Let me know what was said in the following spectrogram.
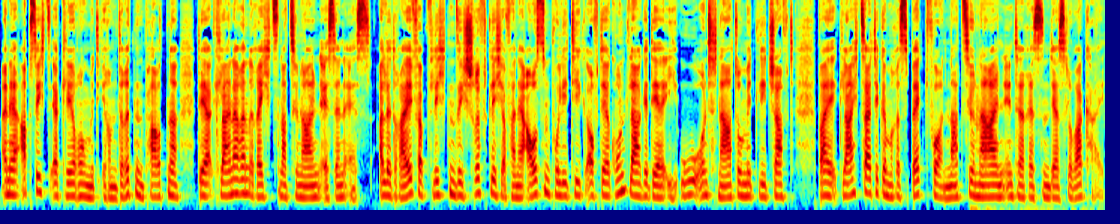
eine Absichtserklärung mit ihrem dritten Partner, der kleineren rechtsnationalen SNS. Alle drei verpflichten sich schriftlich auf eine Außenpolitik auf der Grundlage der EU- und NATO-Mitgliedschaft bei gleichzeitigem Respekt vor nationalen Interessen der Slowakei.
